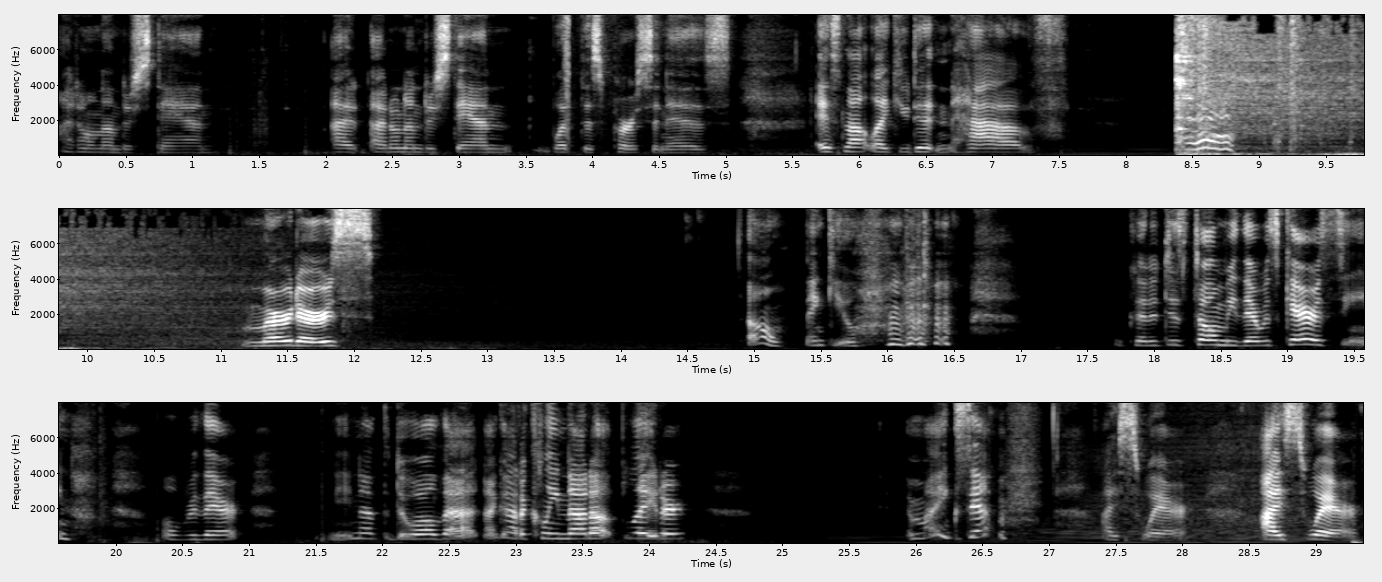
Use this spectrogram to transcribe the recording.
I don't understand. I I don't understand what this person is. It's not like you didn't have murders. Oh, thank you. you could have just told me there was kerosene over there. You didn't have to do all that. I gotta clean that up later. Am I exam? I swear. I swear.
